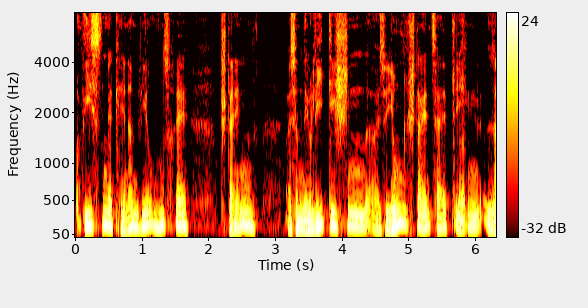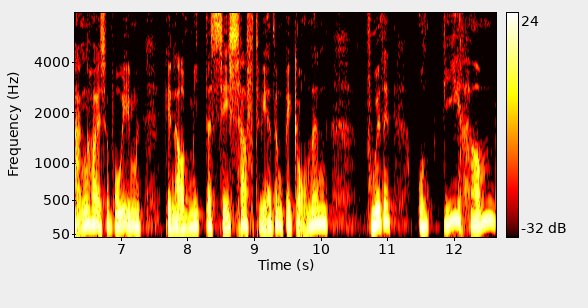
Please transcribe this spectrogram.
wissen wir, kennen wir unsere Stein, also neolithischen, also jungsteinzeitlichen ja. Langhäuser, wo eben genau mit der Sesshaftwerdung begonnen wurde. Und die haben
